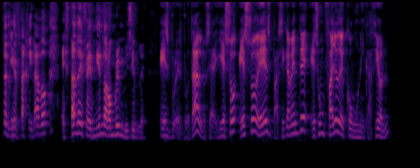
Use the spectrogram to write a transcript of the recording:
el que está girado, está defendiendo al hombre invisible. Es, es, brutal, o sea, y eso, eso es, básicamente, es un fallo de comunicación.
